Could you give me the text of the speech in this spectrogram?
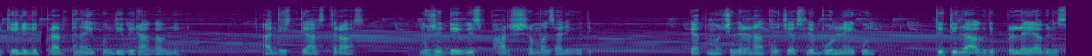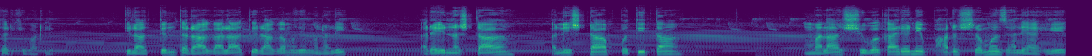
केलेली प्रार्थना ऐकून देवी रागावली. आधीच त्या अस्त्रास म्हणजे देवीस फार श्रम झाले होते. त्यात मच्छिंद्रनाथाचे असले बोलणे ऐकून ते तिला अगदी प्रलयाग्नीसारखे वाटले. तिला अत्यंत राग आला ती रागामध्ये म्हणाली अरे नष्टा अनिष्टा पतिता मला शिवकार्याने फार श्रम झाले आहेत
